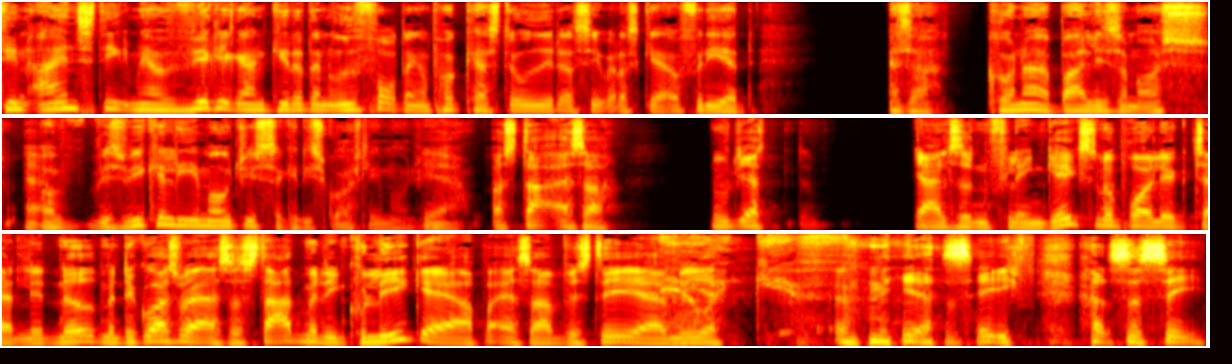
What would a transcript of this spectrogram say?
din egen stil, men jeg vil virkelig gerne give dig den udfordring at prøve at kaste dig ud i det og se, hvad der sker. Fordi at, altså, kunder er bare ligesom os. Ja. Og hvis vi kan lide emojis, så kan de sgu også lide emojis. ja. Og start, altså, nu, jeg, jeg er altid den flinke, ikke? Så nu prøver jeg lige at tage det lidt ned. Men det kunne også være, altså start med dine kollegaer, altså hvis det er mere, mere safe, og så se,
